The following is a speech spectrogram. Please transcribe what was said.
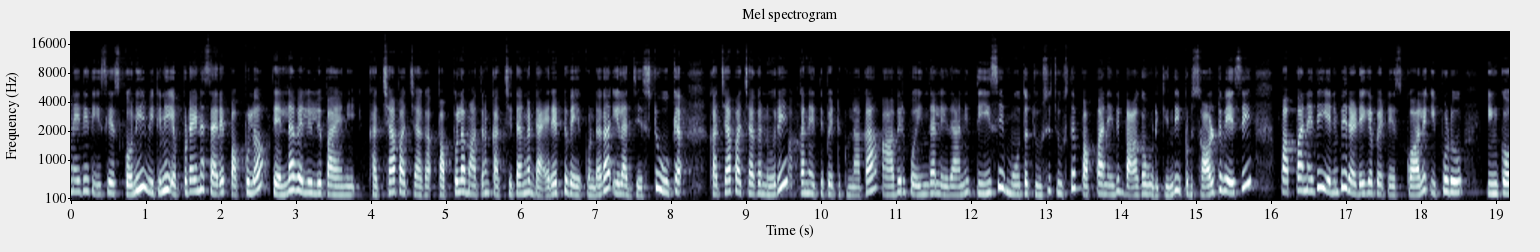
అనేది తీసేసుకొని వీటిని ఎప్పుడైనా సరే పప్పులో తెల్ల వెల్లుల్లిపాయని కచ్చా పచ్చాగా పప్పులో మాత్రం ఖచ్చితంగా డైరెక్ట్ వేయకుండా ఇలా జస్ట్ ఊక కచ్చా పచ్చాగా నూరి పక్కన ఎత్తి పెట్టుకున్నాక ఆవిరిపోయిందా లేదా అని తీసి మూత చూసి చూస్తే పప్పు అనేది బాగా ఉడికింది. ఇప్పుడు సాల్ట్ వేసి పప్పు అనేది ఎనిపి రెడీగా పెట్టేసుకోవాలి. ఇప్పుడు ఇంకో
